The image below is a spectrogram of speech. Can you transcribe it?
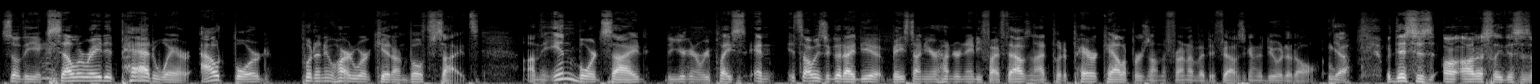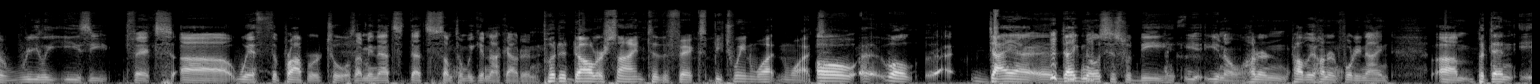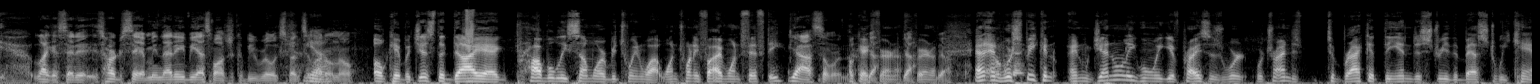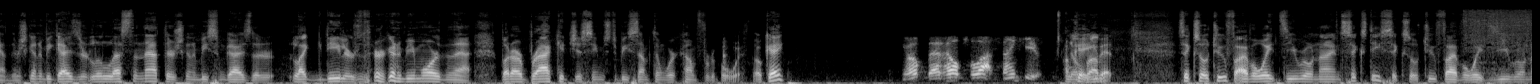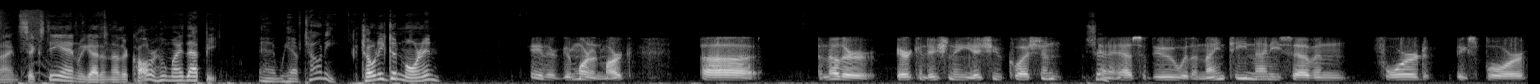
So the accelerated pad wear outboard put a new hardware kit on both sides. On the inboard side, that you're going to replace, and it's always a good idea based on your 185,000. I'd put a pair of calipers on the front of it if I was going to do it at all. Yeah, but this is honestly this is a really easy fix uh, with the proper tools. I mean, that's that's something we can knock out in. Put a dollar sign to the fix between what and what. Oh uh, well, uh, dia- uh, diagnosis would be you, you know 100 probably 149. Um, but then, like I said, it, it's hard to say. I mean, that ABS module could be real expensive. I don't know. Okay, but just the diag probably somewhere between what 125, 150. Yeah, somewhere in there. Okay, Yeah, fair enough. yeah, fair enough. yeah. And, and we're speaking, and generally when we give prices, we're we're trying to to bracket the industry the best we can. There's going to be guys that are a little less than that. There's going to be some guys that are like dealers that are going to be more than that. But our bracket just seems to be something we're comfortable with. Okay. Nope, that helps a lot. Thank you. Okay, you bet. 602 508 0960, 602 508 0960. And we got another caller. Who might that be? And we have Tony. Tony, good morning. Hey there. Good morning, Mark. Uh, another air conditioning issue question, Sure. and it has to do with a 1997 Ford Explorer.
